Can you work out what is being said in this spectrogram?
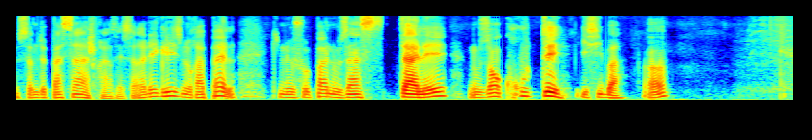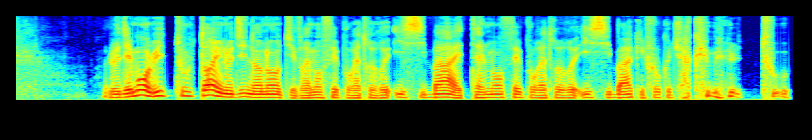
Nous sommes de passage, frères et sœurs. Et l'Église nous rappelle qu'il ne faut pas nous installer, nous encrouter ici-bas. Hein le démon, lui, tout le temps, il nous dit non, non, tu es vraiment fait pour être heureux ici-bas, et tellement fait pour être heureux ici-bas qu'il faut que tu accumules tout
